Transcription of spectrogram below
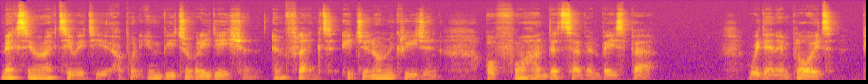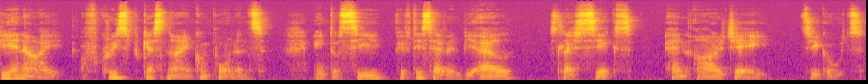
maximum activity upon in vitro validation and flanked a genomic region of 407 base pair. We then employed PNI of CRISPR-Cas9 components into C57BL 6 NRJ zygotes,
